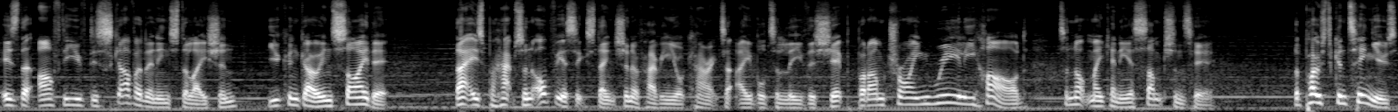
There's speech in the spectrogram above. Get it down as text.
is that after you've discovered an installation you can go inside it. That is perhaps an obvious extension of having your character able to leave the ship but I'm trying really hard to not make any assumptions here. The post continues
